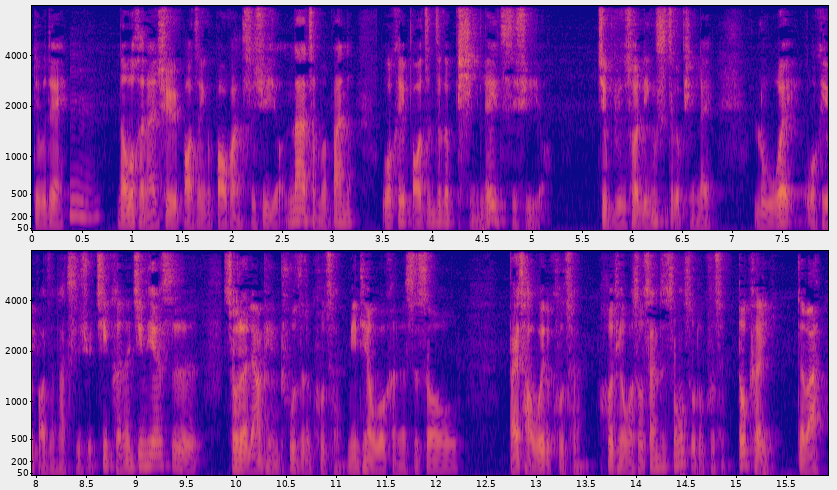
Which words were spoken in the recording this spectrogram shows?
对不对？嗯，那我很难去保证一个爆款持续有，那怎么办呢？我可以保证这个品类持续有，就比如说零食这个品类，卤味我可以保证它持续。今可能今天是收了良品铺子的库存，明天我可能是收百草味的库存，后天我收三只松鼠的库存都可以，对吧？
